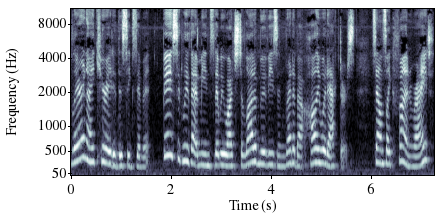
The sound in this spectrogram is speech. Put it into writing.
Blair and I curated this exhibit. Basically, that means that we watched a lot of movies and read about Hollywood actors. Sounds like fun, right?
